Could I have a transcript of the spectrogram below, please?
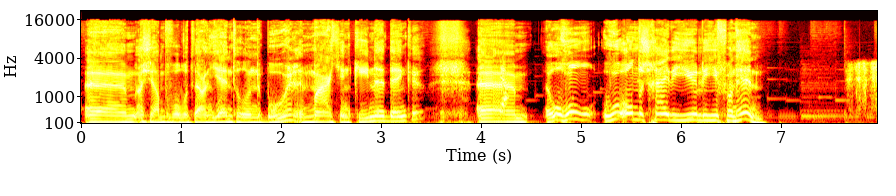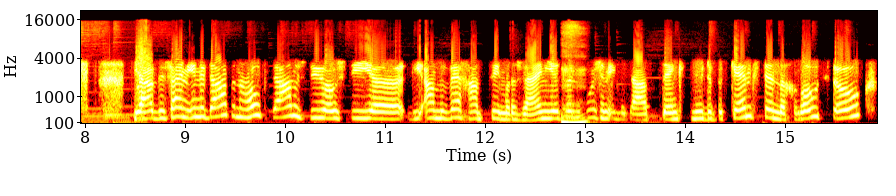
Ehm, als je dan bijvoorbeeld aan Jentel en de Boer en Maartje en Kiene denken. Ehm, hoe, hoe, hoe onderscheiden jullie je van hen? Ja, er zijn inderdaad een hoop damesduo's die, eh, die aan de weg aan het timmeren zijn. Jet en de Boer zijn inderdaad, denk ik, nu de bekendste en de grootste ook.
